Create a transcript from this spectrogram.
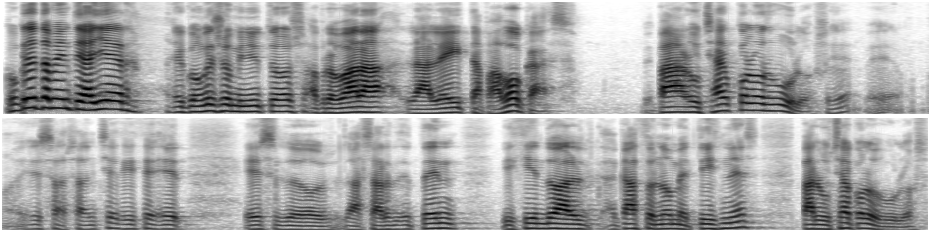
Concretamente, ayer el Congreso de Ministros aprobara la ley tapabocas para luchar con los bulos. ¿eh? Eh, esa Sánchez dice, eh, es la sartén diciendo al cazo no me para luchar con los bulos.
